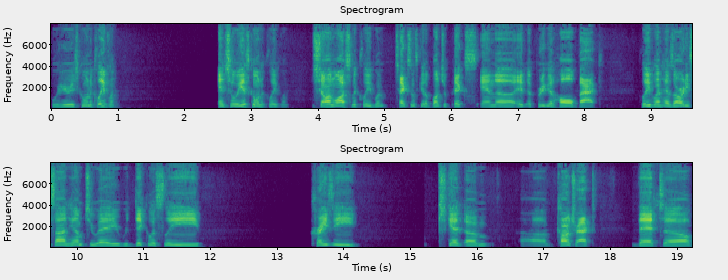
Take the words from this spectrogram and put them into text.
we're here. he's going to Cleveland. And so he is going to Cleveland. Sean Watson to Cleveland. Texans get a bunch of picks and uh, a pretty good haul back. Cleveland has already signed him to a ridiculously crazy um, uh, contract that uh,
